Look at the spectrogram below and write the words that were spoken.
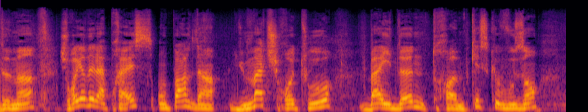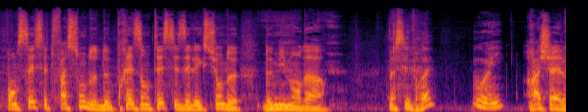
demain. Je regardais la presse. On parle du match retour Biden-Trump. Qu'est-ce que vous en pensez cette façon de, de présenter ces élections de, de mi-mandat? Ben C'est vrai. Oui. Rachel.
